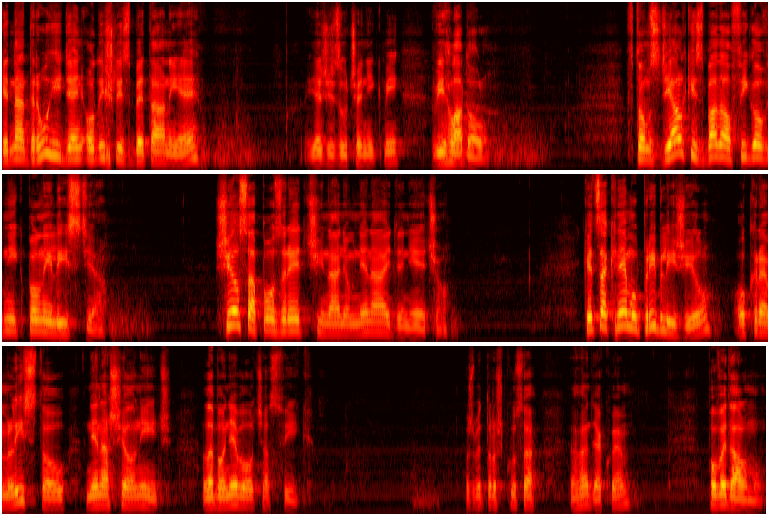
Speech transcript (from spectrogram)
Keď na druhý deň odišli z Betánie, Ježiš s učeníkmi, vyhľadol. V tom z zbadal figovník plný lístia. Šiel sa pozrieť, či na ňom nenájde niečo. Keď sa k nemu priblížil, okrem listov nenašiel nič, lebo nebol čas fík. Môžeme trošku sa... Aha, ďakujem. Povedal mu,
